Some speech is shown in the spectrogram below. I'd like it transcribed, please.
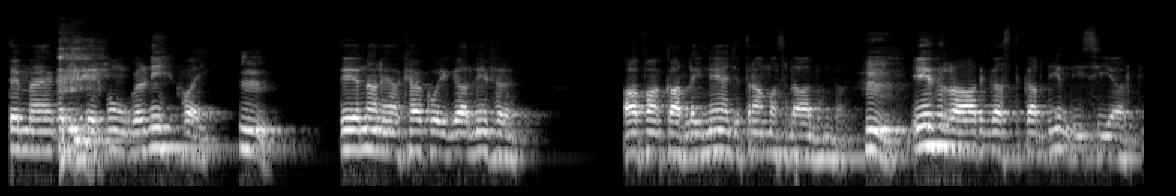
ਤੇ ਮੈਂ ਕਦੀ ਕਿਸੇ ਨੂੰ ਉਂਗਲ ਨਹੀਂ ਖਵਾਈ। ਤੇ ਇਹਨਾਂ ਨੇ ਆਖਿਆ ਕੋਈ ਗੱਲ ਨਹੀਂ ਫਿਰ ਆਪਾਂ ਕਰ ਲੈਨੇ ਆ ਜਿਤਨਾ ਮਸਲਾ ਹੱਲ ਹੁੰਦਾ। ਹੂੰ। ਇਹ ਫਿਰ ਰਾਤ ਗਸ਼ਤ ਕਰਦੀ ਹੁੰਦੀ ਸੀਆਰਪੀ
